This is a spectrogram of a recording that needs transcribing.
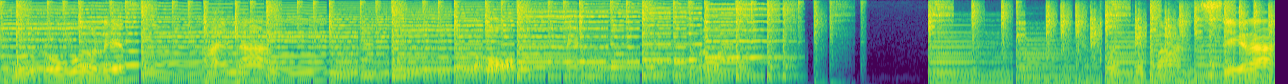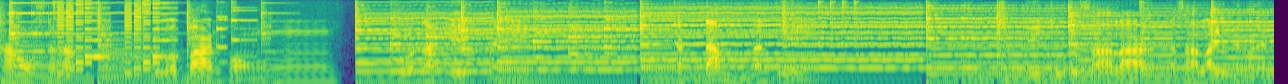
to the lower left ซ้ายล่าก็ออกแมวทำไมวะ แล้วก็ไปบ้านเซราเฮาส์นะครับ บ้านของตัวนางเอกในกันดั้มนั่นเองสปีทูดซาร่าซาร่าอยู่ไหนวะเนี่ย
